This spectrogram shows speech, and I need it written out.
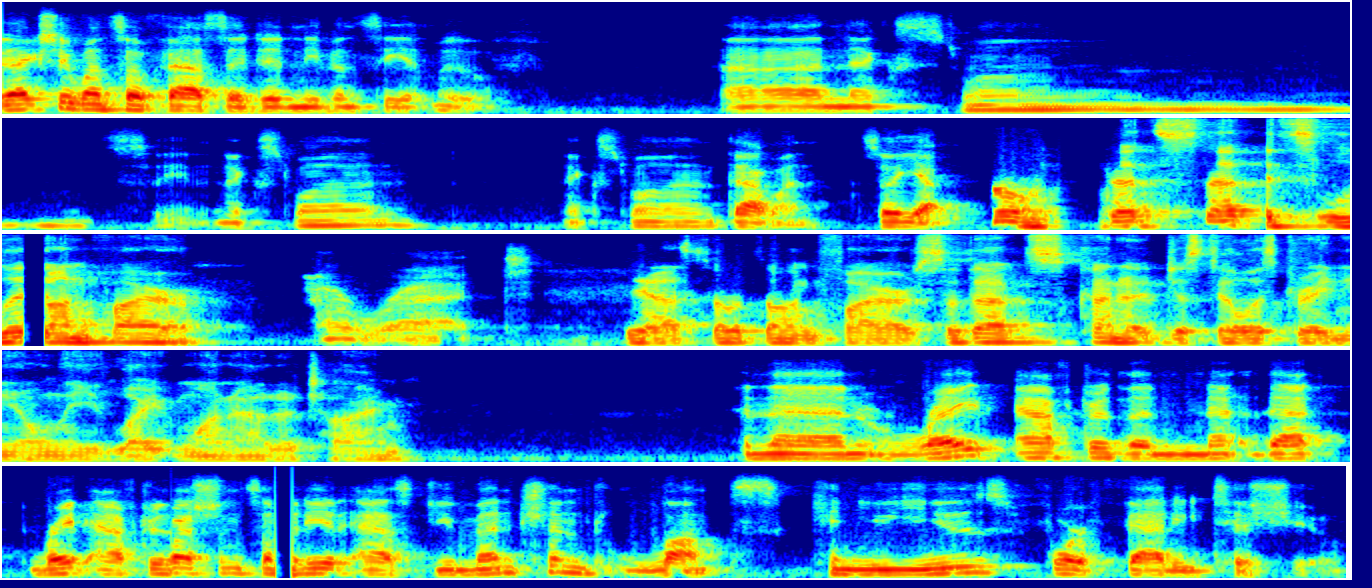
actually went so fast I didn't even see it move. Uh, next one. Let's see. Next one. Next one. That one. So yeah. Oh, that's that. It's lit on fire. All right. Yeah, so it's on fire. So that's kind of just illustrating you only light one at a time. And then right after the that right after the question, somebody had asked, you mentioned lumps. Can you use for fatty tissue?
